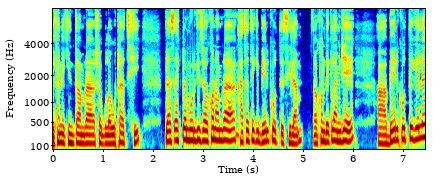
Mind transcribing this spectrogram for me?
এখানে কিন্তু আমরা সবগুলো উঠাচ্ছি। প্লাস একটা মুরগি যখন আমরা খাঁচা থেকে বের করতেছিলাম, তখন দেখলাম যে বের করতে গেলে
